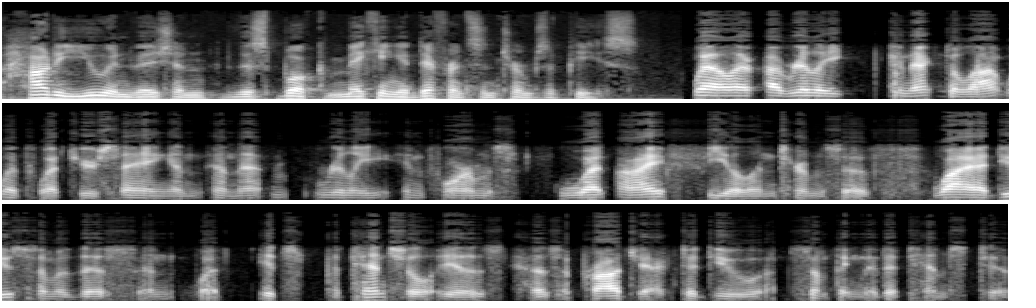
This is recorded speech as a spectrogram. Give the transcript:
how do you envision this book making a difference in terms of peace? Well, I, I really connect a lot with what you're saying, and, and that really informs what I feel in terms of why I do some of this and what its potential is as a project to do something that attempts to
